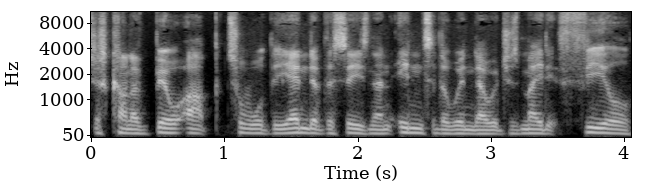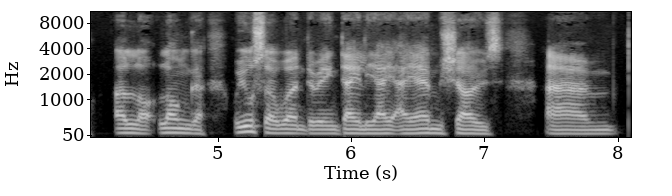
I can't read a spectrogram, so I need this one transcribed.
just kind of built up toward the end of the season and into the window, which has made it feel a lot longer. We also weren't doing daily 8 a.m. shows um,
